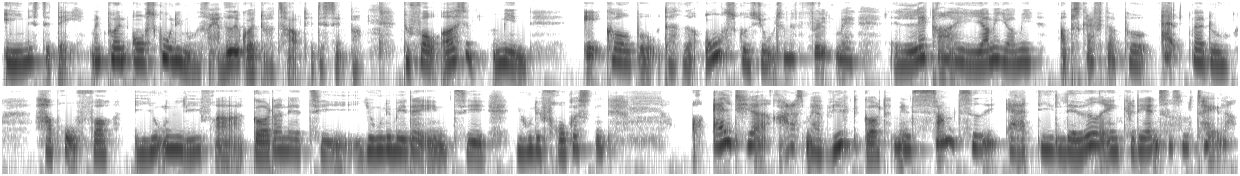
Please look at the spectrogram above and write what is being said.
eneste dag, men på en overskuelig måde, for jeg ved jo godt, at du har travlt i december. Du får også min e-kogebog, der hedder Overskudsjul, som er fyldt med lækre, yummy, yummy opskrifter på alt, hvad du har brug for i julen, lige fra godterne til julemiddagen til julefrokosten. Og alle de her retter smager virkelig godt, men samtidig er de lavet af ingredienser, som taler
